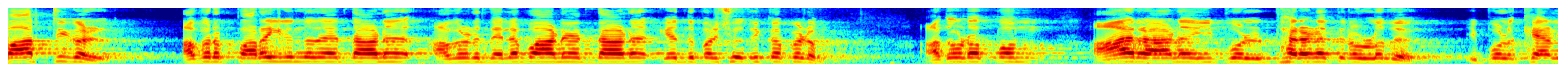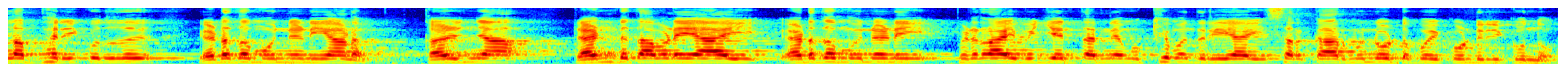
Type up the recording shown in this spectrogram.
പാർട്ടികൾ അവർ പറയുന്നത് എന്താണ് അവരുടെ നിലപാട് എന്താണ് എന്ന് പരിശോധിക്കപ്പെടും. അതോടൊപ്പം ആരാണ് ഇപ്പോൾ ഭരണത്തിലുള്ളത് ഇപ്പോൾ കേരളം ഭരിക്കുന്നത് ഇടതു മുന്നണിയാണ്. കഴിഞ്ഞ രണ്ട് തവണയായി ഇടതു മുന്നണി പിണറായി വിജയൻ തന്നെ മുഖ്യമന്ത്രിയായി സർക്കാർ മുന്നോട്ട് പോയിക്കൊണ്ടിരിക്കുന്നു.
